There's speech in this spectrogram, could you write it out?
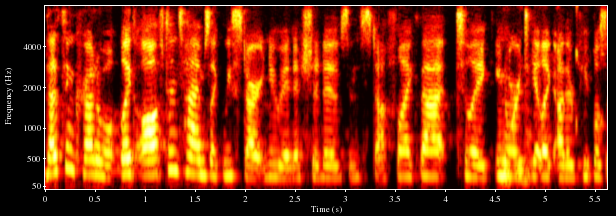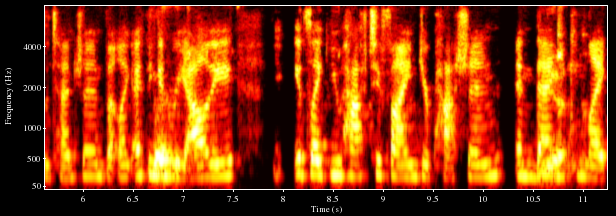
That's incredible. Like oftentimes like we start new initiatives and stuff like that to like in mm-hmm. order to get like other people's attention, but like I think right. in reality it's like you have to find your passion and then yeah. you can like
